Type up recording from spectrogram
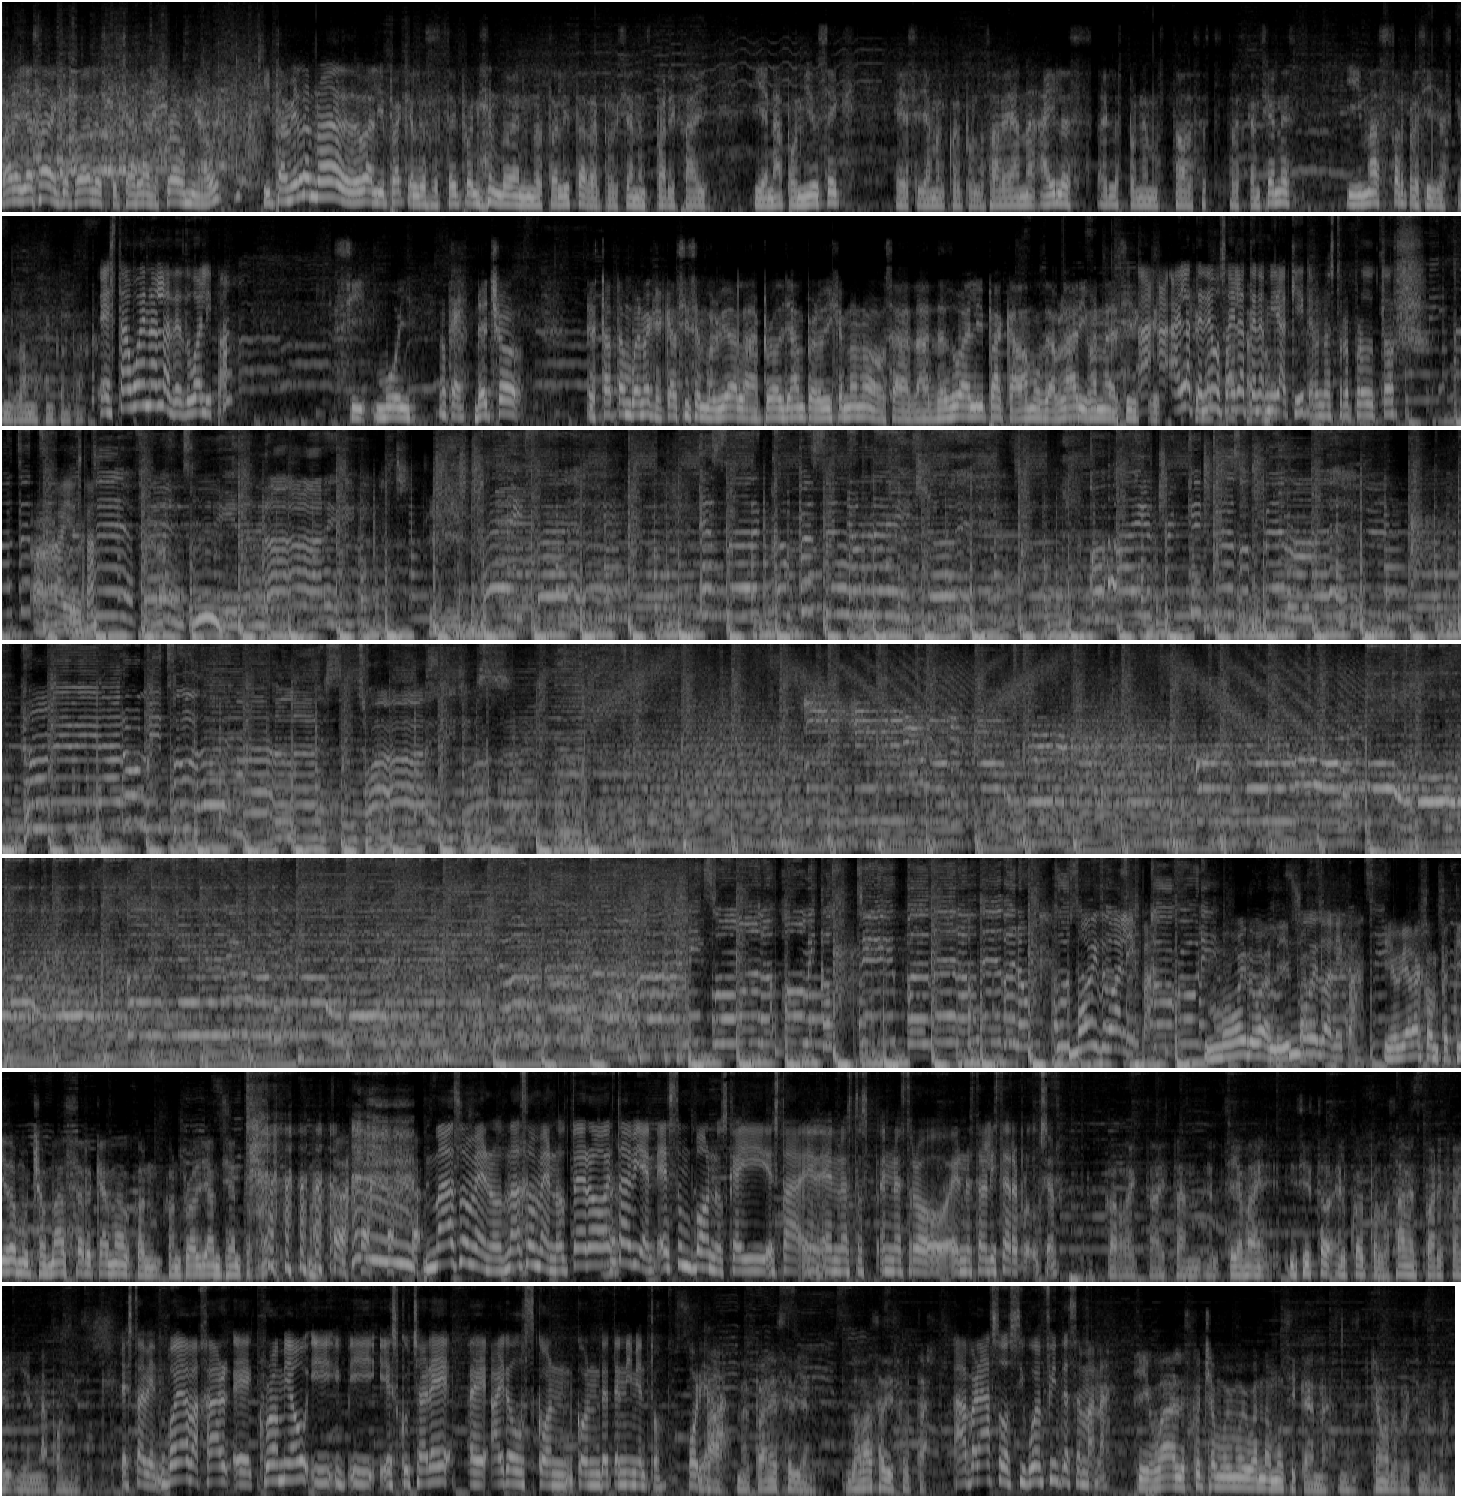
Bueno, ya saben que pueden escuchar la de Chromeo y también la nueva de Dua Lipa que les estoy poniendo en nuestra lista de reproducción en Spotify y en Apple Music. Eh, se llama El cuerpo lo sabe Ana. Ahí les, ahí les ponemos todas estas tres canciones y más sorpresillas que nos vamos encontrando. ¿Está buena la de Dua Lipa? Sí, muy. Ok. De hecho, está tan buena que casi se me olvida la de Pearl Jam, pero dije, no, no, o sea, la de Dua Lipa acabamos de hablar y van a decir Ah, que... ah, ahí la tenemos, nos ahí la pasa, tenemos. ¿no? Mira aquí, nuestro productor. Ah, Ahí está. Sí, Muy Dua Lipa. Muy Dua Lipa. Muy Dua Lipa. Y hubiera competido mucho más cercano con, con Pearl Jam, siento, ¿no? Más o menos, más o menos. Pero está bien, es un bonus que ahí está en, en nuestros- en nuestro, en nuestra lista de reproducción. Correcto, ahí están. Se llama, insisto, El cuerpo lo sabe en Spotify y en Apple Music. Está bien. Voy a bajar eh, Chromeo y, y- y escucharé eh, Idols con, con detenimiento. Oria. Va, me parece bien. Lo vas a disfrutar. Abrazos y buen fin de semana. Igual, escucha muy muy buena música, Ana. Nos escuchamos la próxima semana.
